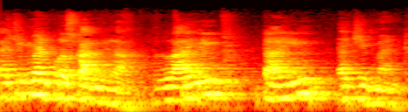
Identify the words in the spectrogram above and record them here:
अचीवमेंट पुरस्कार मिला। लाइफ टाइम अचीवमेंट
